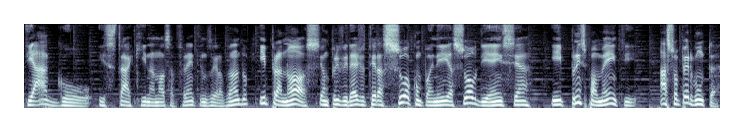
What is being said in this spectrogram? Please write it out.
Tiago está aqui na nossa frente nos gravando. E para nós é um privilégio ter a sua companhia, a sua audiência e principalmente a sua pergunta.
